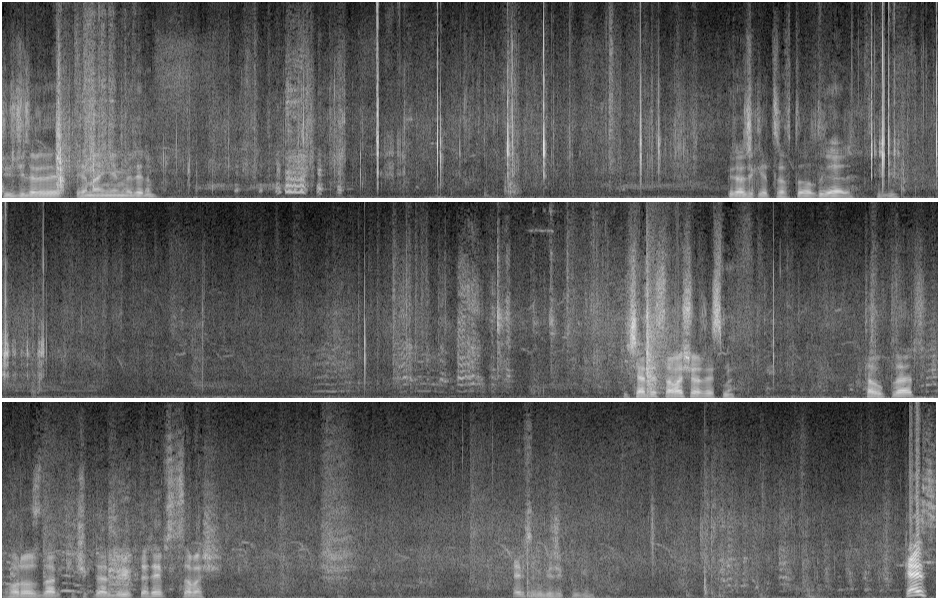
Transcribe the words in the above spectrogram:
Cücülere de hemen yem verelim. Birazcık etraf dağıldı gari. İçeride savaş var resmen. Tavuklar, horozlar, küçükler, büyükler hepsi savaş. Hepsi bir gıcık bugün. Kes!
